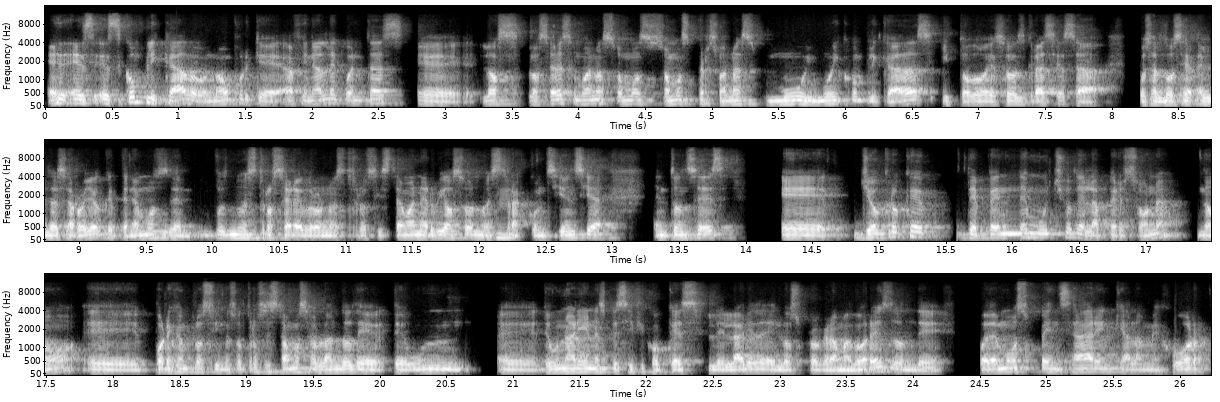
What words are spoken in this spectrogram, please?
es, es, complicado, ¿no? Porque a final de cuentas, eh, los, los, seres humanos somos, somos personas muy, muy complicadas y todo eso es gracias a, pues, al, desarrollo que tenemos de pues, nuestro cerebro, nuestro sistema nervioso, nuestra conciencia. Entonces, eh, yo creo que depende mucho de la persona, ¿no? Eh, por ejemplo, si nosotros estamos hablando de, un, eh, de un área en específico, que es el área de los programadores, donde podemos pensar en que a lo mejor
